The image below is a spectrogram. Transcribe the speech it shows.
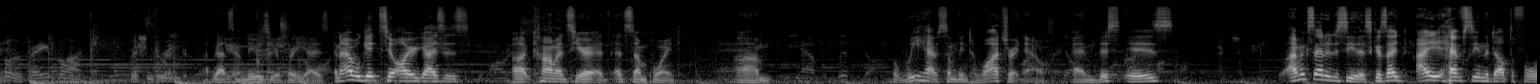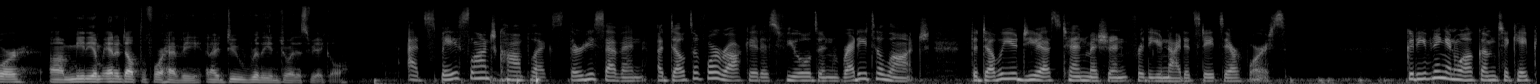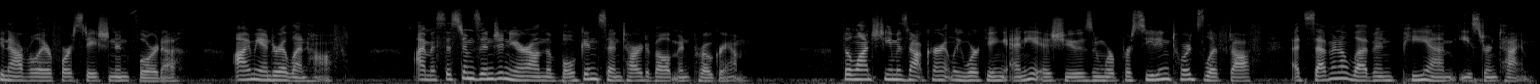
I've got some news here for you guys. And I will get to all your guys' uh, comments here at, at some point. Um, but we have something to watch right now. And this is I'm excited to see this because I I have seen the Delta Four um, medium and a Delta Four heavy, and I do really enjoy this vehicle. At Space Launch Complex 37, a Delta IV rocket is fueled and ready to launch the WGS 10 mission for the United States Air Force. Good evening and welcome to Cape Canaveral Air Force Station in Florida. I'm Andrea Lenhoff. I'm a systems engineer on the Vulcan Centaur Development Program. The launch team is not currently working any issues and we're proceeding towards liftoff at 7:11 p.m. Eastern Time.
